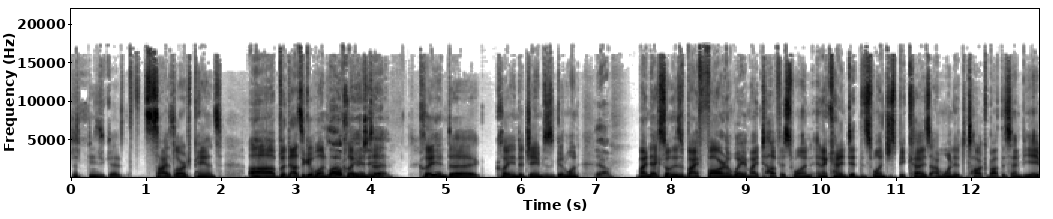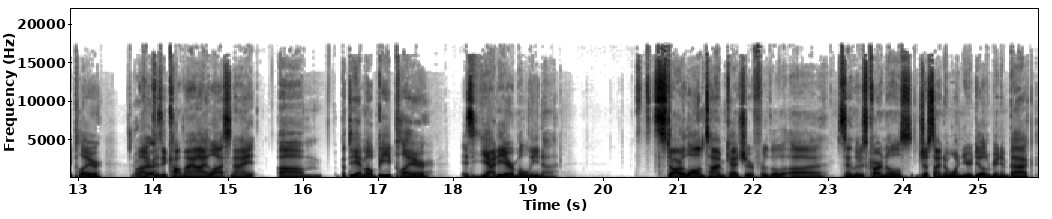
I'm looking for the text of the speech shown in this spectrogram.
Just needs to get size large pants. Uh, but that's a good one. Love Clayton to butane. Clayton to Clayton to James is a good one. Yeah. My next one is by far and away my toughest one, and I kind of did this one just because I wanted to talk about this NBA player because Okay. he caught my eye last night. Um, but the MLB player is Yadier Molina, star long-time catcher for the uh, St. Louis Cardinals. Just signed a one-year deal to bring him back.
